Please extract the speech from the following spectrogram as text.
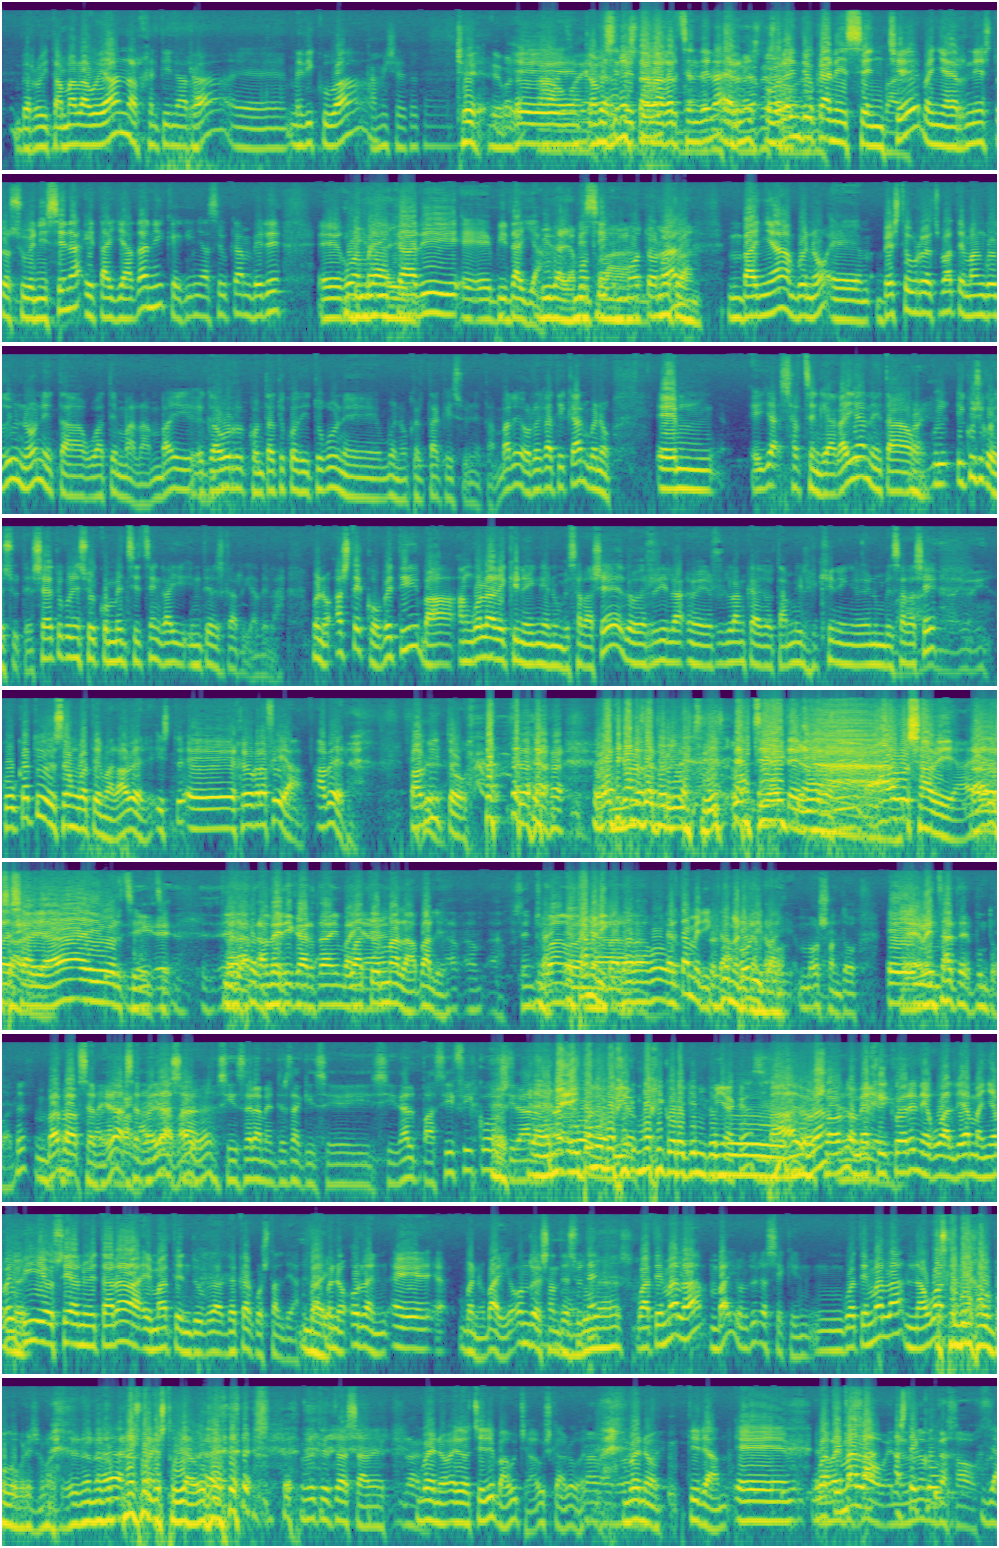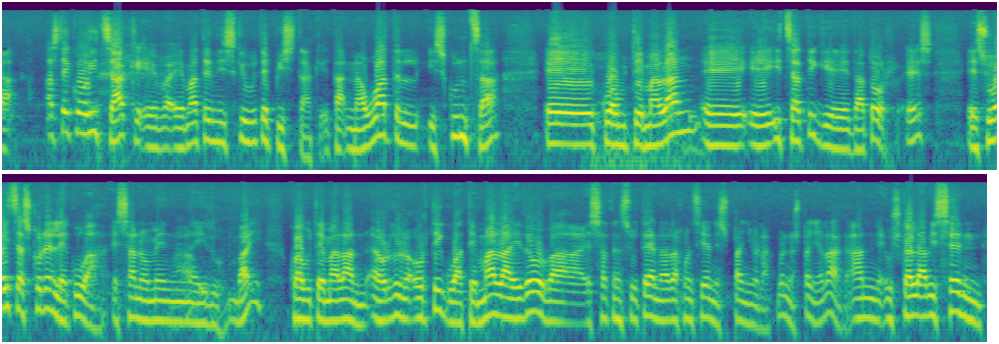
Berroita malauean, argentinarra, e, medikua, Kamiseta eta... Txe, e, bara. e, Ah, bai. kamisetetan Ernesto- agertzen dena, Ernesto- orain diokan ezen Bai. txe, baina Ernesto zuen izena, eta jadanik egina zeukan bere ego Bidai- amerikari e, e, bidaia. Bidaia, Bizi- motoan- motorran, motoan. baina, bueno, e, beste urratz bat emango du non eta Guatemalan, bai, gaur kontatuko ditugun, e, bueno, kertakizunetan, bale, horregatikan, bueno, em, Ella sartzen gea gaian eta Bai. ikusiko dezute, saiatuko nizue konbentzitzen gai interesgarria dela. Bueno, azteko beti, ba, angolarekin egin genuen bezalaxe, edo Herri eh, Lanka edo Tamilekin egin genuen bezalaxe, Bai, bai, bai. kokatu dezan Guatemala, a ber, histo- eh, geografia, a ber, Pablito. Horratik ez da torri utzi, ez? Utzik, ah, Algo sabía, Algo sabía, ai, urtzi, Eh, eh, Amerikar time, baina... Guatemala, a- Zentruan, baina- Amerika dago. Erta Amerika, Erta Amerikan hori bai, oso ondo. Eh, Eh, Bentsat, eh, punto bat, ez? Ba, ba, zerbait da, Baina, zerbait baina, da, bai, bai. Sinceramente, ez dakit, si, si da el Pacífico, si da... eh, egiten du Mexi- Mexikorekin egiten Biak, du... Ba, Nola? oso ondo, Edo biek. Mexikoren hegoaldean, baina bai, Bai. bi ozeanoetara ematen du, da- daka kostaldea. Bai. Bueno, horren, eh, bueno, bai, ondo esan dezute. Guatemala, bai, Hondurasekin. Guatemala, Es que he Nahuatl... viajado un poco por eso, no es porque he estudiado, ¿eh? Vete a saber. Bueno, edo txiri bautxa, euskalo, eh. Bai, bai, bai, Bueno, tira, eh, Guatemala, azteko, ja, azteko hitzak eh, ba- ematen dizkigute pistak, eta Nahuatl hizkuntza eh, Guatemalan eh, eh, hitzatik eh, dator, ez? E, zuaitz askoren lekua, esan omen nahi du, bai? Guatemalan, eh, orduan, hortik Guatemala edo, ba, esaten zuten, ara jontzien espainolak. Bueno, espainolak, han Euskal Abizen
